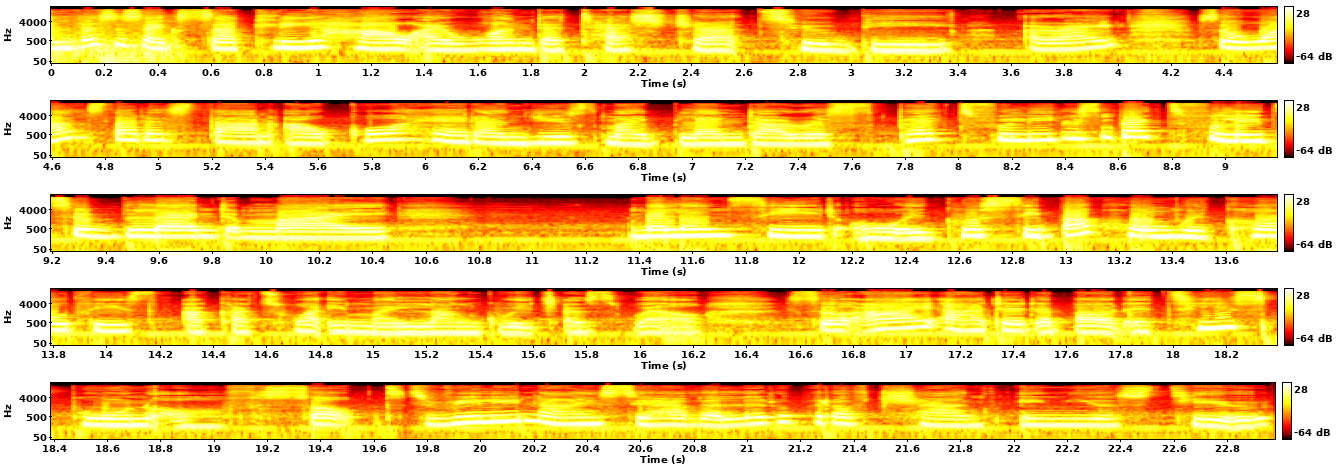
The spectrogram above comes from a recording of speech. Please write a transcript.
And this is exactly how I want the texture to be all right so once that is done I'll go ahead and use my blender respectfully respectfully to blend my melon seed or a egusi back home we call this akatwa in my language as well. So i added about a teaspoon of salt. It's really nice to have a little bit of chunk in your stew.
